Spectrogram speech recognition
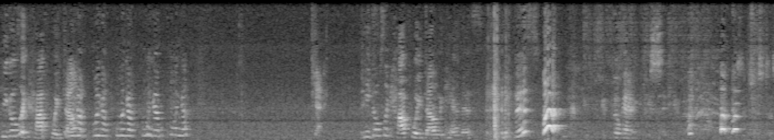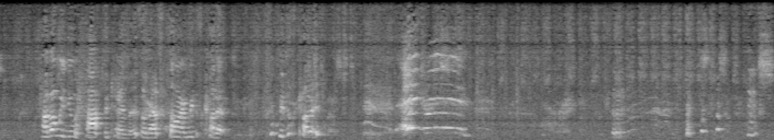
he goes like halfway Oh down. oh my god, oh my god, oh my god, oh my god. Get He goes like halfway down the canvas. With this? Okay. can't be city about now because it just doesn't live. How about we do half the canvas and that's how and we just cut it. we just cut it. Allows us to Angry! Alright. Something looks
